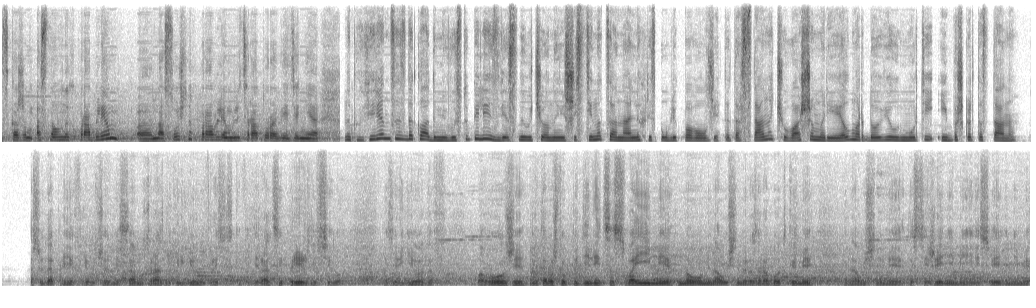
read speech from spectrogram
скажем, основных проблем, э, насущных проблем литературоведения. На конференции с докладами выступили известные ученые из шести национальных республик Поволжья – Татарстана, Чуваши, Мариэл, Мордовии, Удмуртии и Башкортостана. Сюда приехали ученые из самых разных регионов Российской Федерации, прежде всего из регионов Поволжья, для того, чтобы поделиться своими новыми научными разработками и научными достижениями и сведениями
